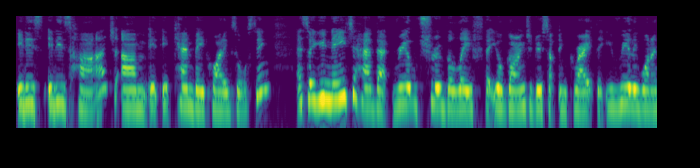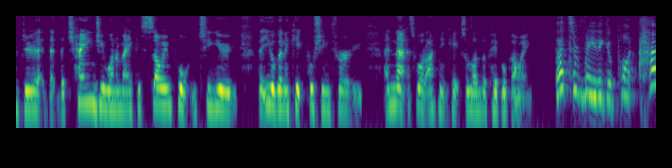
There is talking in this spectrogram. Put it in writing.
It is, it is hard. Um, it, it can be quite exhausting. And so you need to have that real true belief that you're going to do something great, that you really want to do that, that the change you want to make is so important to you that you're going to keep pushing through. And that's what I think keeps a lot of the people going. That's a really good point. How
